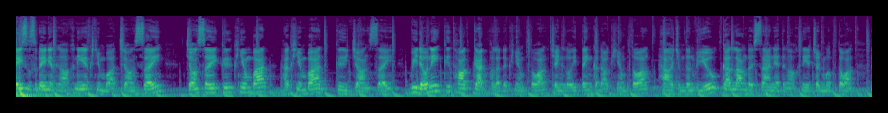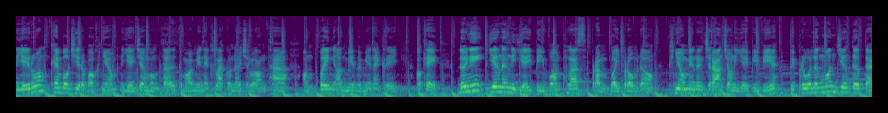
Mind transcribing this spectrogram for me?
Hey សួស្តីអ្នកទាំងអស់គ្នាខ្ញុំបាទ John Say John Say គឺខ្ញុំបាទហើយខ្ញុំបាទគឺ John Say វីដេអូនេះគឺថតកាត់ផលិតដោយខ្ញុំផ្ទាល់ចេញលុយទិញក៏ដោយខ្ញុំផ្ទាល់ហើយចំនួន view កាត់ឡើងដោយសារអ្នកទាំងអស់គ្នាចុចមើលផ្ទាល់និយាយរួម Cambodia របស់ខ្ញុំនិយាយចឹងហ្មងទៅកុំឲ្យមានអ្នកខ្លះក៏នៅច្រឡំថាអំពេញអត់មានវាមានឯក្រេកអូខេដូចនេះយើងនឹងនិយាយពី OnePlus 8 Pro ម្ដងខ្ញុំមានរឿងច្រើនចង់និយាយពីវាពីព្រោះលើកមុនយើងទៅតែ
